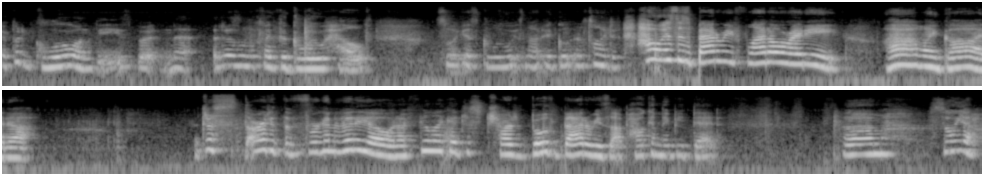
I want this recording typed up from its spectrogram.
I put glue on these, but nah, it doesn't look like the glue held. So I guess glue is not a good alternative. How is this battery flat already? Oh my god. Uh, I just started the friggin' video and I feel like I just charged both batteries up. How can they be dead? Um, so yeah.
